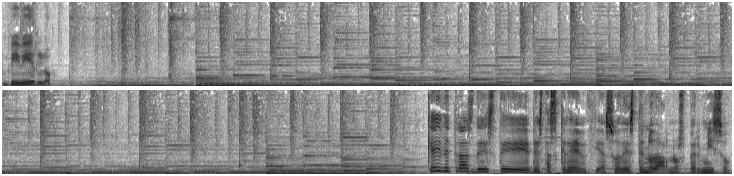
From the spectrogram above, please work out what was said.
vivirlo. ¿Qué hay detrás de, este, de estas creencias o de este no darnos permiso?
